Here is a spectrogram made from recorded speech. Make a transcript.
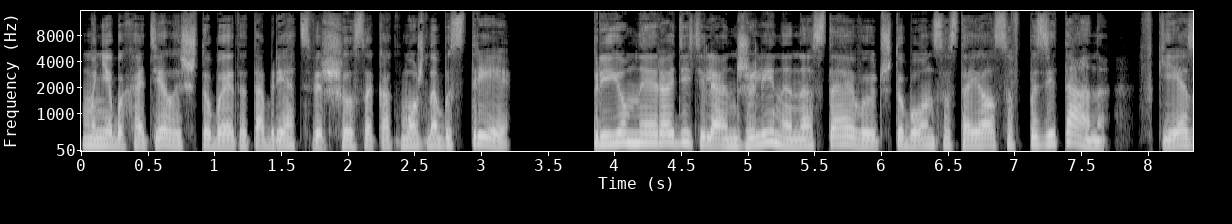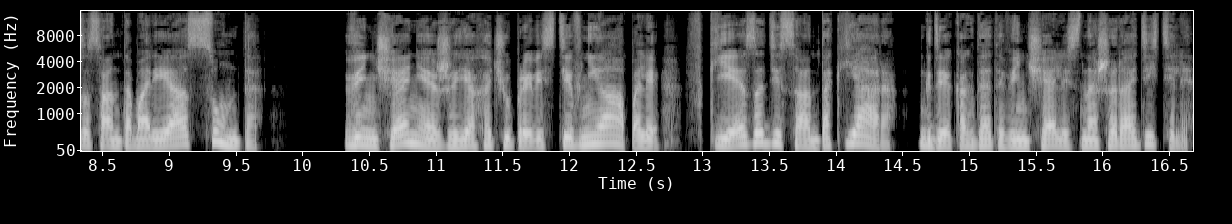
Мне бы хотелось, чтобы этот обряд свершился как можно быстрее. Приемные родители Анжелины настаивают, чтобы он состоялся в Позитано, в Кьеза Санта-Мария-Ассунта. Венчание же я хочу провести в Неаполе, в Кьеза ди Санта-Кьяра, где когда-то венчались наши родители.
